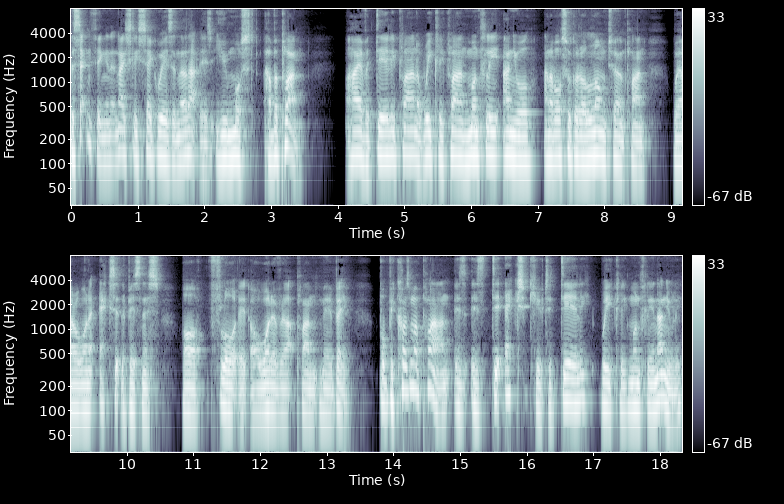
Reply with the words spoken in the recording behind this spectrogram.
The second thing, and it nicely segues into that, is you must have a plan. I have a daily plan, a weekly plan, monthly, annual, and I've also got a long term plan where I want to exit the business or float it or whatever that plan may be. But because my plan is, is executed daily, weekly, monthly, and annually,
